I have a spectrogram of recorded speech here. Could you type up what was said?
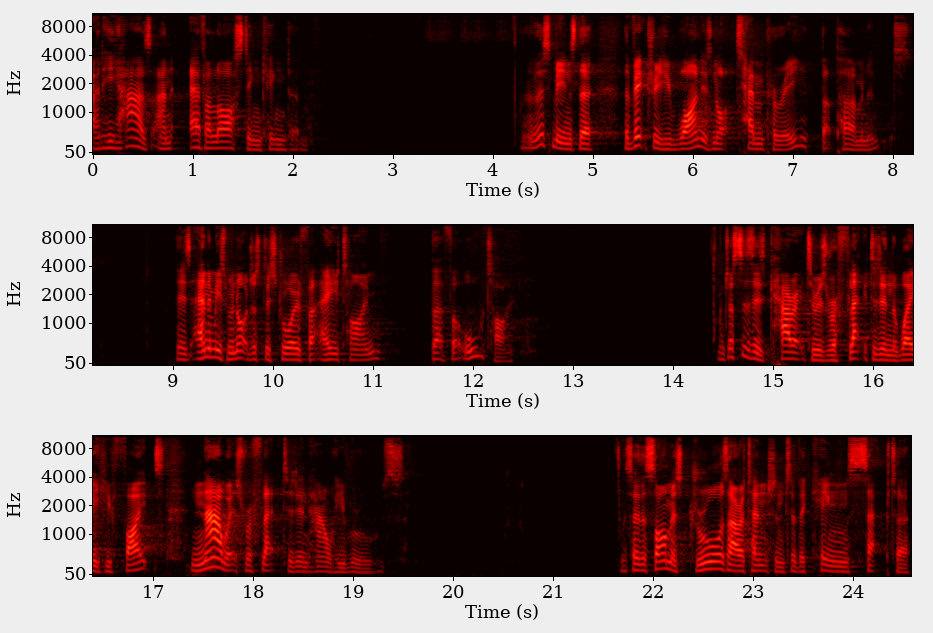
And he has an everlasting kingdom. And this means that the victory he won is not temporary, but permanent. His enemies were not just destroyed for a time, but for all time. And just as his character is reflected in the way he fights, now it's reflected in how he rules. And so the psalmist draws our attention to the king's scepter.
